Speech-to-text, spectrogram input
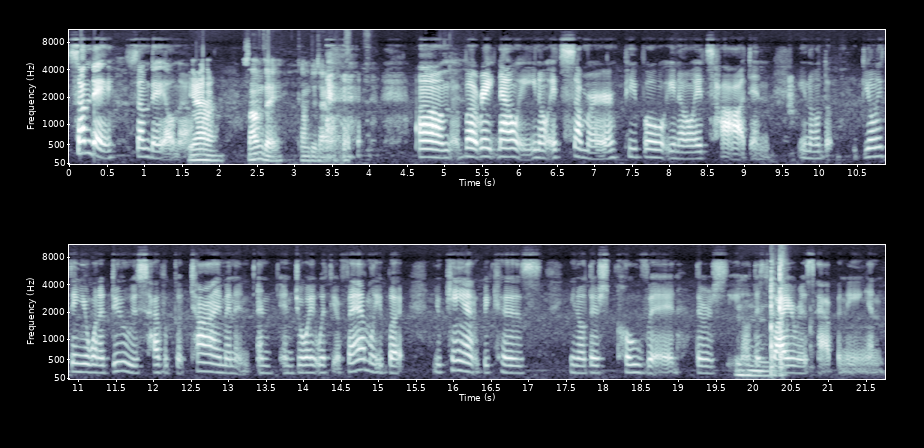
Someday, someday I'll know. Yeah. Someday come to Taiwan. Um, but right now, you know, it's summer. People, you know, it's hot, and you know, the the only thing you want to do is have a good time and en- and enjoy it with your family, but you can't because you know there's COVID, there's you know this hmm virus happening, and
